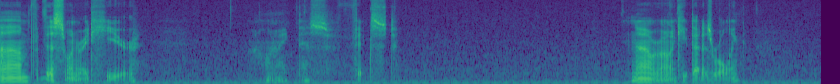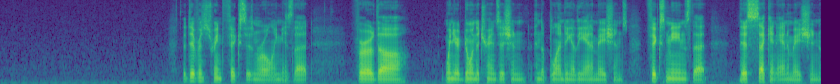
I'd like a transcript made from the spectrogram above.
Um, for this one right here, I want to make this fixed. Now we're going to keep that as rolling. The difference between fixed and rolling is that for the when you're doing the transition and the blending of the animations, fixed means that this second animation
